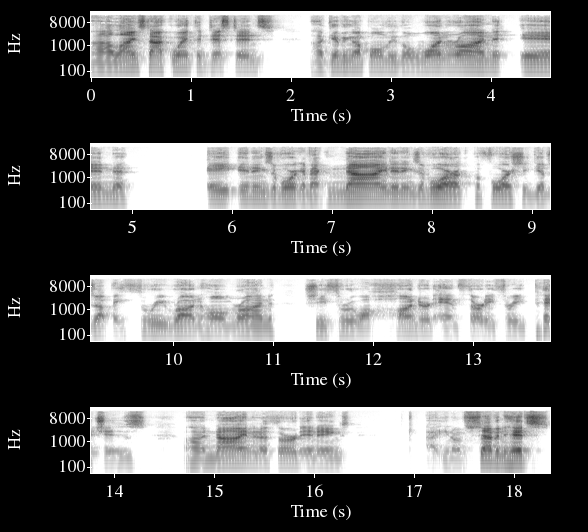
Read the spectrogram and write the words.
Uh, Linestock went the distance, uh, giving up only the one run in eight innings of work. In fact, nine innings of work before she gives up a three run home run she threw 133 pitches, uh, nine and a third innings, you know, seven hits.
